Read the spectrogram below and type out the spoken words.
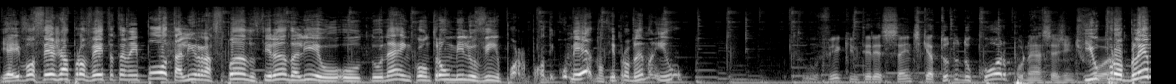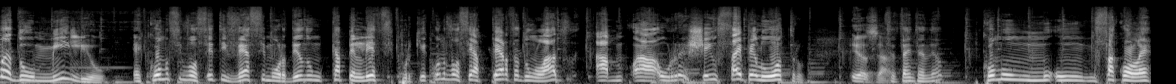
E aí você já aproveita também, pô, tá ali raspando, tirando ali o, o- o, né, encontrou um milhozinho, porra, pode comer, não tem problema nenhum. Tu vê que interessante, que é tudo do corpo, né? Se a gente E for. o problema do milho é como se você tivesse mordendo um capelete, porque quando você aperta de um lado, a- a- o recheio sai pelo outro. Você Exato. tá entendendo? Como um, um sacolé.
